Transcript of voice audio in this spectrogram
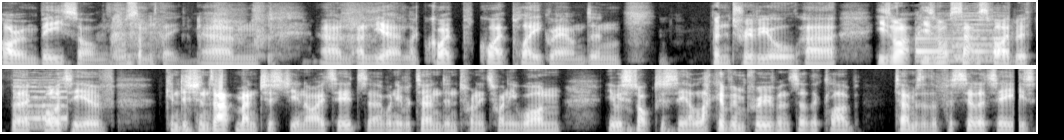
R&B song or something. um, and and yeah, like quite quite playground and and trivial. Uh, he's not he's not satisfied with the quality of conditions at Manchester United. Uh, when he returned in 2021, he was shocked to see a lack of improvements at the club in terms of the facilities.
